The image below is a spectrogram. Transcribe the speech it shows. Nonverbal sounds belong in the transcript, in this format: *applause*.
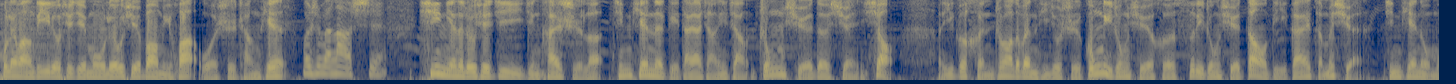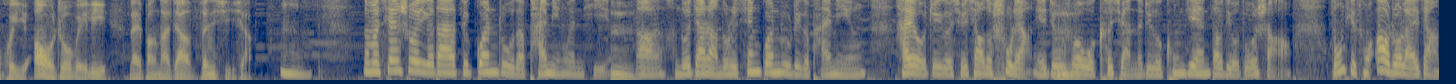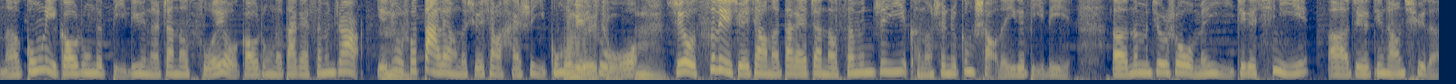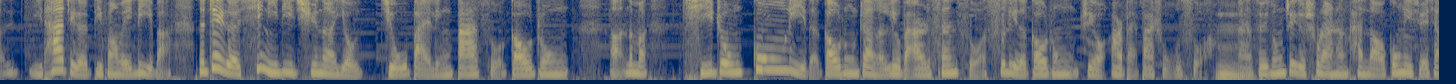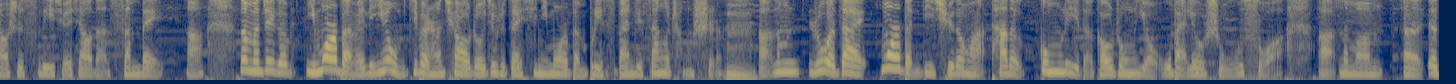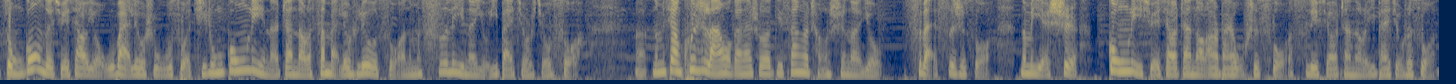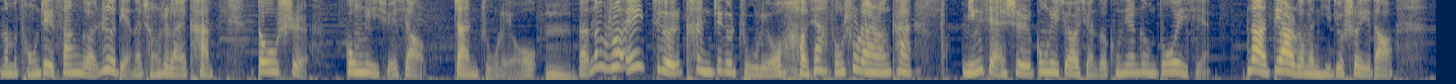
互联网第一留学节目《留学爆米花》，我是长天，我是文老师。新一年的留学季已经开始了，今天呢，给大家讲一讲中学的选校。一个很重要的问题就是公立中学和私立中学到底该怎么选？今天呢，我们会以澳洲为例来帮大家分析一下。嗯。那么先说一个大家最关注的排名问题，嗯。啊，很多家长都是先关注这个排名，还有这个学校的数量，也就是说我可选的这个空间到底有多少。总体从澳洲来讲呢，公立高中的比率呢占到所有高中的大概三分之二，也就是说大量的学校还是以公立为主，只有私立学校呢大概占到三分之一，可能甚至更少的一个比例。呃，那么就是说我们以这个悉尼啊，这个经常去的，以它这个地方为例吧。那这个悉尼地区呢有。九百零八所高中，啊，那么其中公立的高中占了六百二十三所，私立的高中只有二百八十五所，嗯，哎，所以从这个数量上看到，公立学校是私立学校的三倍啊。那么这个以墨尔本为例，因为我们基本上去澳洲就是在悉尼、墨尔本、布里斯班这三个城市，嗯，啊，那么如果在墨尔本地区的话，它的公立的高中有五百六十五所，啊，那么。呃呃，总共的学校有五百六十五所，其中公立呢占到了三百六十六所，那么私立呢有一百九十九所，啊，那么像昆士兰，我刚才说的第三个城市呢有四百四十所，那么也是公立学校占到了二百五十所，私立学校占到了一百九十所。那么从这三个热点的城市来看，都是公立学校占主流。嗯，呃，那么说，哎，这个看这个主流，好像从数量上看，明显是公立学校选择空间更多一些。那第二个问题就涉及到。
